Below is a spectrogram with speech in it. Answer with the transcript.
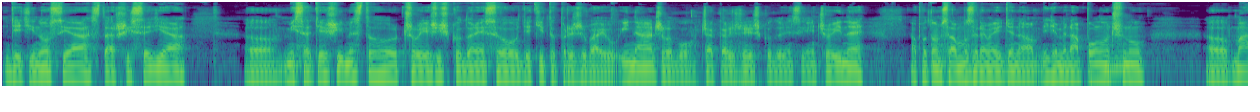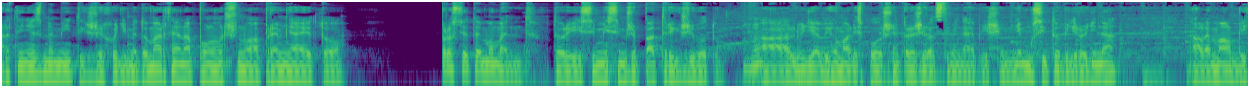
deti nosia, starší sedia, e, my sa tešíme z toho, čo Ježiško donesol, deti to prežívajú ináč, lebo čakali, že Ježiško donesie niečo iné a potom samozrejme ide na, ideme na polnočnú. V Martine sme my, takže chodíme do Martina na polnočnú a pre mňa je to Proste je moment, ktorý si myslím, že patrí k životu. Uh-huh. A ľudia by ho mali spoločne prežívať s tými najbližšími. Nemusí to byť rodina, ale mal by,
